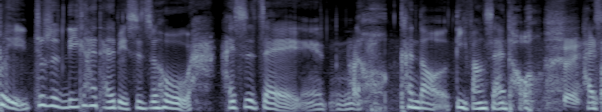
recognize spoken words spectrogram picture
对，就是离开台北市之后，还是在看到地方山头，对，还是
